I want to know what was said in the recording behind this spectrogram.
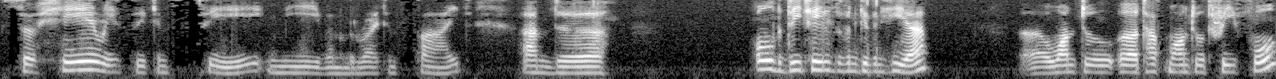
So here is, you can see me even on the right hand side and uh, all the details have been given here. Uh, one, two, uh, task one, two, three, four.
